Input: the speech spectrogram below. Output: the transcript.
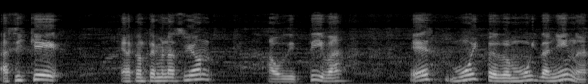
Así que la contaminación auditiva es muy, pero muy dañina.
